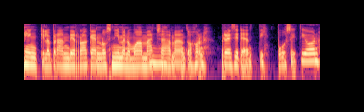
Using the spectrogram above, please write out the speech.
henkilöbrändin rakennus nimenomaan matchaamaan mm. tuohon presidenttipositioon.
